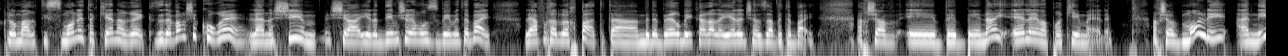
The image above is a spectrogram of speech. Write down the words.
כלומר, תסמונת הקן הריק. זה דבר שקורה לאנשים שהילדים שלהם עוזבים את הבית. לאף אחד לא אכפת, אתה מדבר בעיקר על הילד שעזב את הבית. עכשיו, אה, ובעיניי אלה הם הפרקים האלה. עכשיו, מולי, אני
